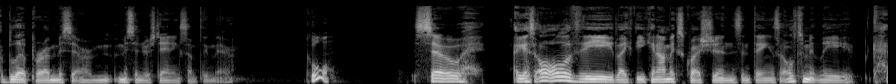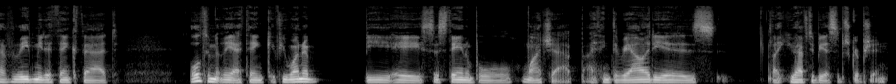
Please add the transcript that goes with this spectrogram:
a blip or a mis- or misunderstanding something there. Cool. So I guess all of the like the economics questions and things ultimately kind of lead me to think that ultimately I think if you want to be a sustainable watch app, I think the reality is like you have to be a subscription.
